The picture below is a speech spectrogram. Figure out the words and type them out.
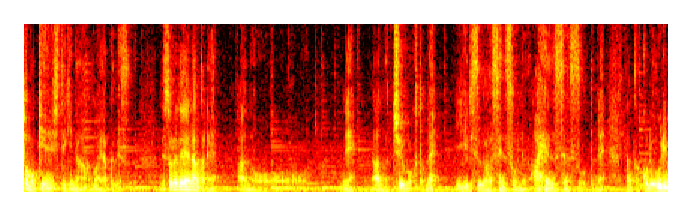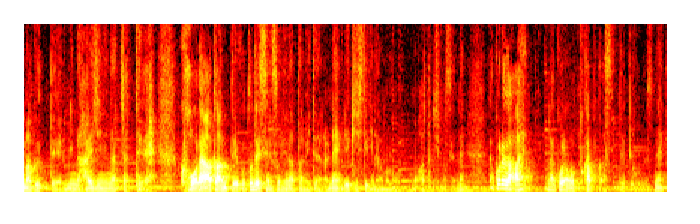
最も原始的な麻薬です。でそれでなんかねあのね、あの中国とねイギリスが戦争にアヘン戦争ってねなんかこれ売りまくってみんな廃人になっちゃってこれあかんということで戦争になったみたいなね歴史的なものもあったりしますよね。これがアヘン。これもプカプカ吸ってってことですね。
